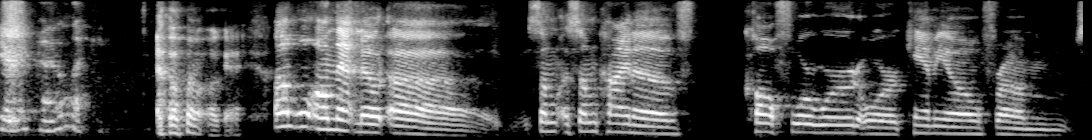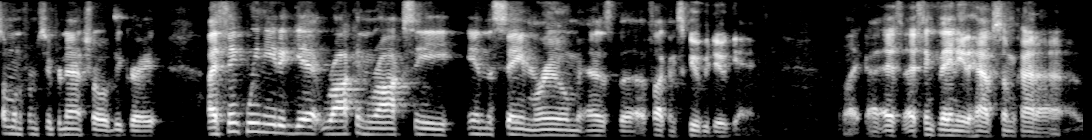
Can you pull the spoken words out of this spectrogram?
Jerry Padalecki. Oh, okay. Um, well, on that note, uh, some some kind of call forward or cameo from someone from Supernatural would be great. I think we need to get Rock and Roxy in the same room as the fucking Scooby Doo gang. Like, I, I think they need to have some kind of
